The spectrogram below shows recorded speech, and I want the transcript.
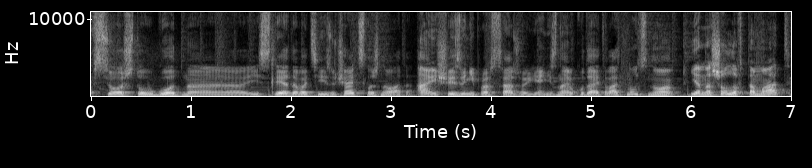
все, что угодно исследовать и изучать сложновато. А, еще извини, просто сразу, я не знаю, куда это воткнуть, но я нашел автомат,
